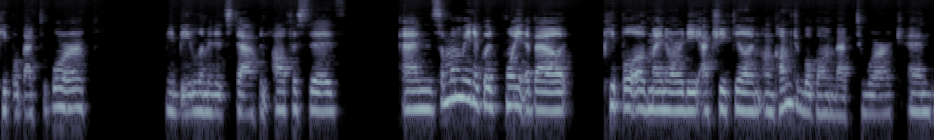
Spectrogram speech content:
people back to work, maybe limited staff in offices. And someone made a good point about people of minority actually feeling uncomfortable going back to work and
